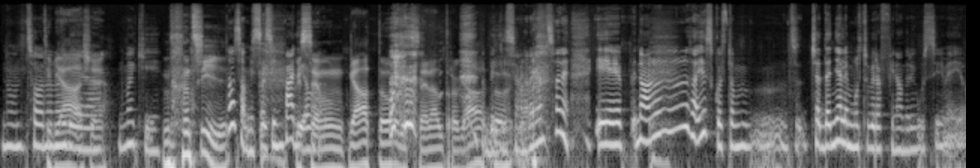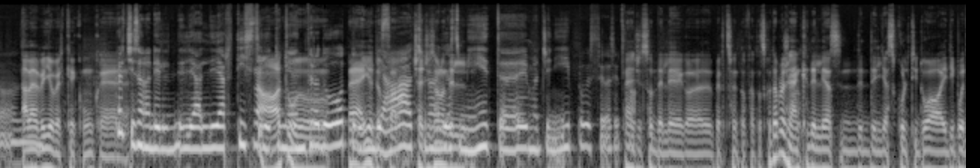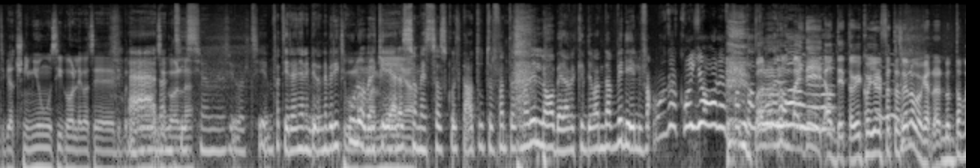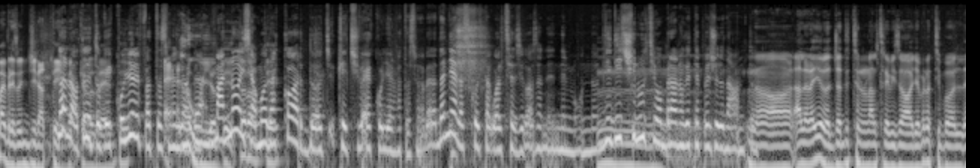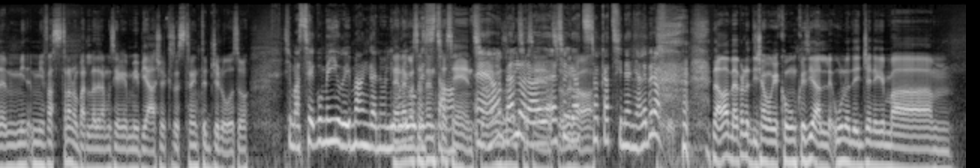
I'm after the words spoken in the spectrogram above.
Non so Ti non piace? idea ma chi? sì. non so mi sta simpatico Questo è un gatto, questo è un altro gatto. Bellissima la canzone. E, no, non, non lo so, io ascolto. mm, Cioè, Daniele è molto più raffinato dei gusti di me. Io, Vabbè, io perché comunque... Però ci sono degli, degli- degli artisti No, che tu, mi hai introdotto, eh, che mi piacciono, cioè, ci sono del- Smith, Imogen Heap, queste cose qua. Eh, ci sono delle persone che ti ho fatto ascoltare, però c'è anche delle de- degli ascolti tuoi, tipo ti piacciono i musical, le cose tipo di Eh, musical. tantissimo musical, sì. Infatti Daniele mi prende per il Tipo culo perché Mia. adesso ho messo a ascoltare tutto il fantasma dell'opera perché devo andare a vederlo. Fa, ma che coglione il fantasma Ma non l'ho mai dell'opera!" detto, ho detto che coglione il fantasma dell'uomo che non ti ho mai preso in giro a te. No, no, hai lo detto che coglione il fantasma Eh, dell'opera. lui, ho Ma detto, noi no, siamo d'accordo che ci è coglione il fantasma dell'opera. Daniele ascolta qualsiasi cosa nel, nel mondo. Gli dici Mm, l'ultimo brano che ti è piaciuto tanto. No, allora io l'ho già detto in un altro episodio, però tipo il- mi, mi fa strano parlare della musica che mi piace, perché sono estremamente geloso. Sì, ma sei come io che i manga non li È una volevo cosa senza pestare. senso, Eh, è una vabbè, cosa senza allora senso, eh, però. cazzo, cazzi Daniele, però... no, vabbè, però diciamo che comunque sia uno dei generi che mi ha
